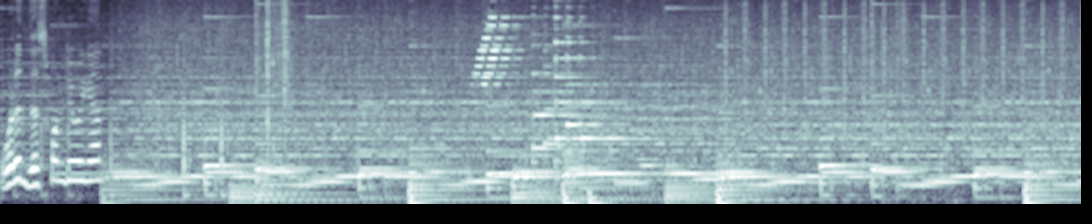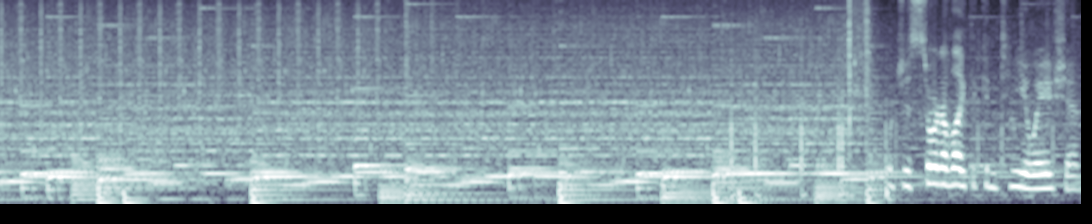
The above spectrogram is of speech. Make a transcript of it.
What did this one do again? Which is sort of like the continuation.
